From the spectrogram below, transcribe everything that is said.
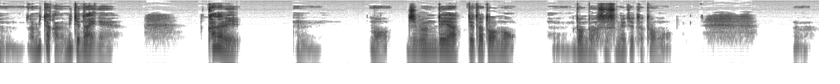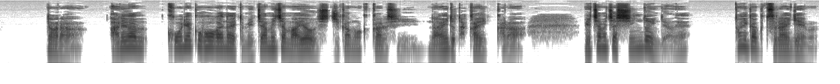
うん、あ見たかな？見てないね。かなり、うん、もう自分でやってたと思う。どんどん進めてたと思う。だから、あれは攻略法がないとめちゃめちゃ迷うし、時間もかかるし、難易度高いから、めちゃめちゃしんどいんだよね。とにかく辛いゲーム。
